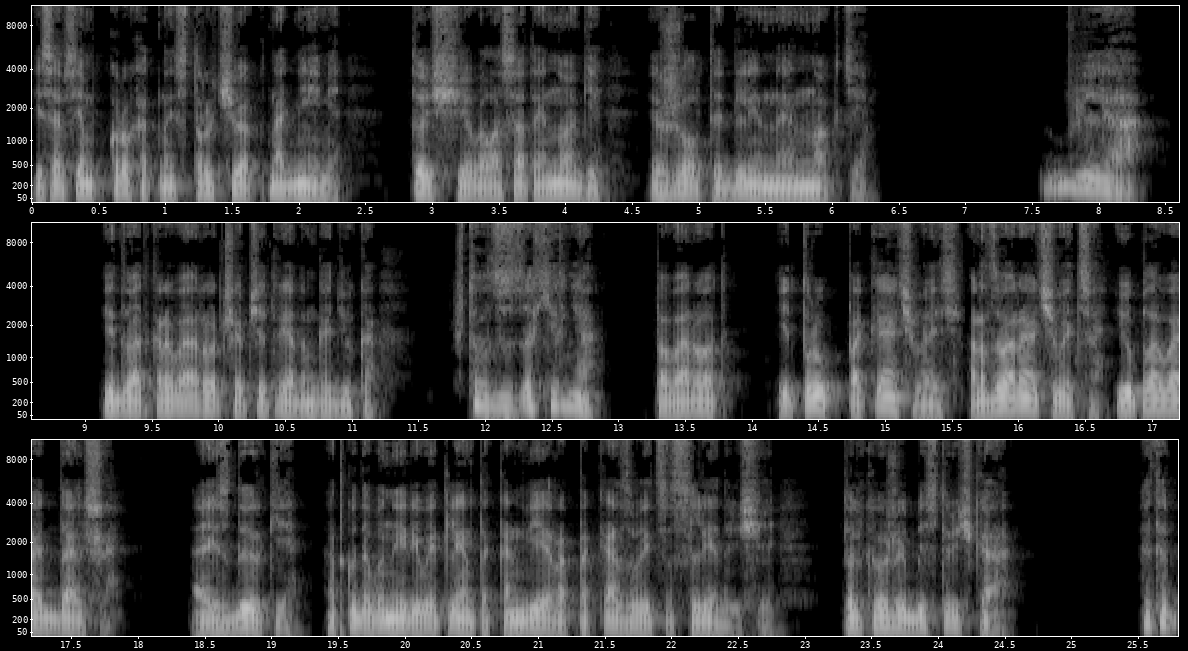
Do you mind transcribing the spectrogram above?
и совсем крохотный стручок над ними, тощие волосатые ноги и желтые длинные ногти. «Бля!» Едва открывая рот, шепчет рядом гадюка. «Что за херня?» Поворот, и труп, покачиваясь, разворачивается и уплывает дальше. А из дырки откуда выныривает лента конвейера, показывается следующий, только уже без стрючка. «Это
